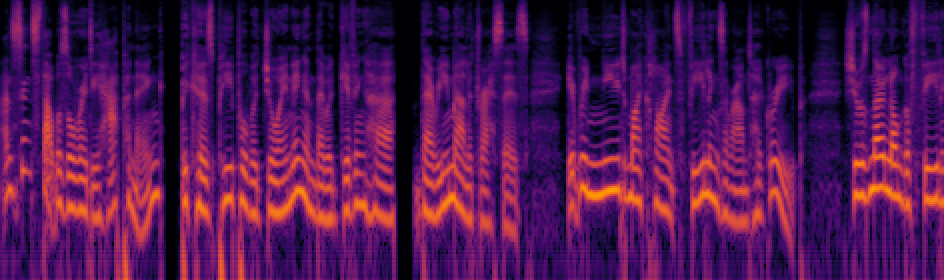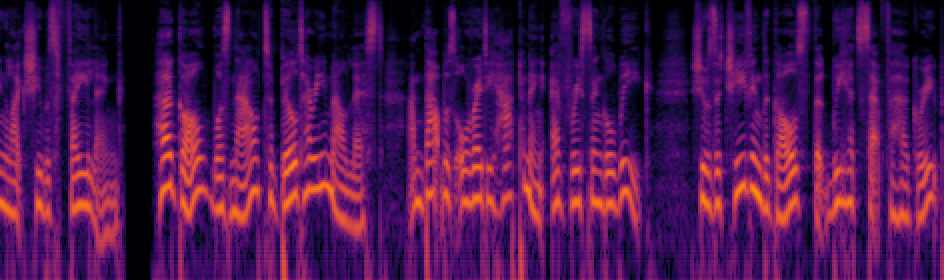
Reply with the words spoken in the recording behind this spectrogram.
And since that was already happening, because people were joining and they were giving her their email addresses, it renewed my client's feelings around her group. She was no longer feeling like she was failing. Her goal was now to build her email list, and that was already happening every single week. She was achieving the goals that we had set for her group,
